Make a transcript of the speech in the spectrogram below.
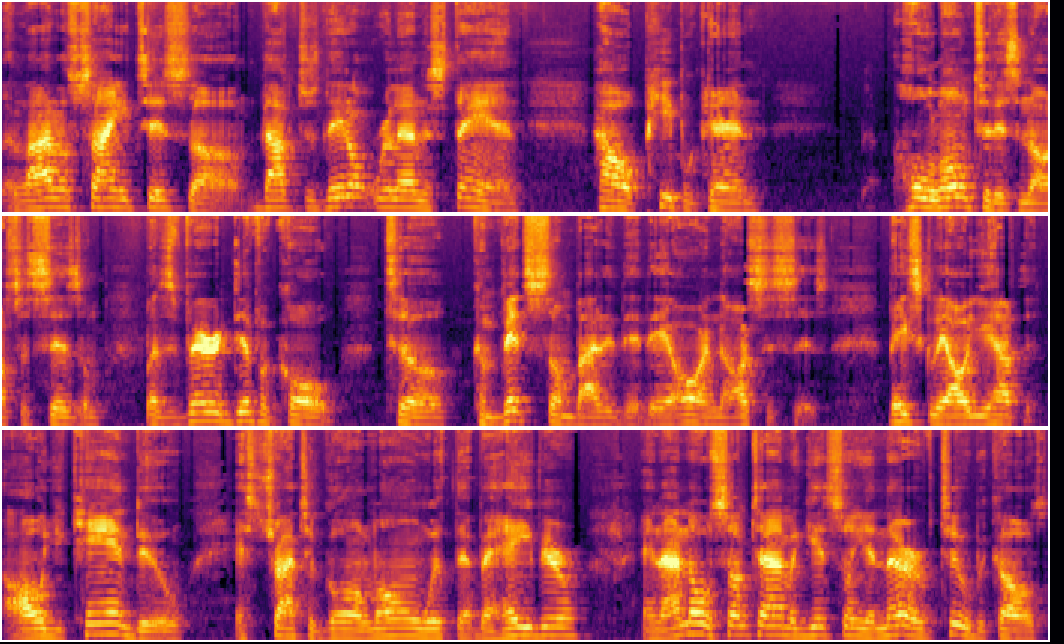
a lot of scientists, uh, doctors, they don't really understand how people can hold on to this narcissism, but it's very difficult to convince somebody that they are a narcissist. Basically, all you have to, all you can do is try to go along with their behavior. And I know sometimes it gets on your nerve too, because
